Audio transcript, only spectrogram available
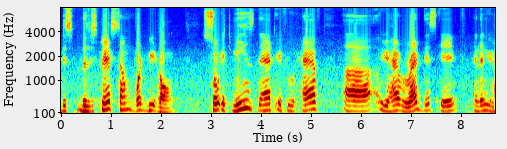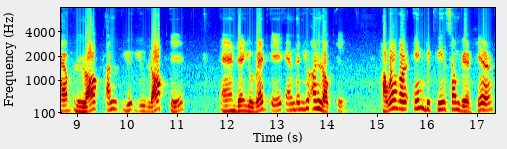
dis the displayed sum would be wrong. So it means that if you have uh, you have read this A and then you have locked un you, you locked A and then you read A and then you unlocked A. However, in between somewhere here,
